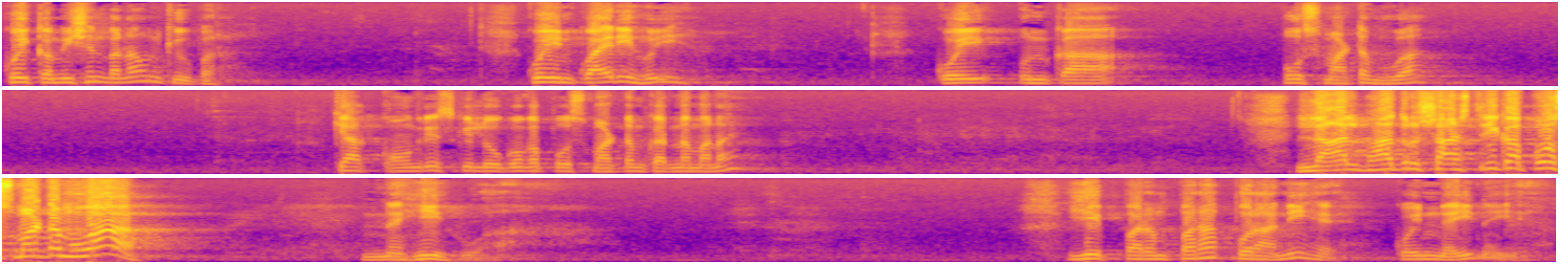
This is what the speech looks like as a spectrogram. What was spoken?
कोई कमीशन बना उनके ऊपर? कोई इंक्वायरी हुई? कोई उनका पोस्टमार्टम हुआ? क्या कांग्रेस के लोगों का पोस्टमार्टम करना मना है? लाल बहादुर शास्त्री का पोस्टमार्टम हुआ? नहीं हुआ। यह परंपरा पुरानी है, कोई नई नहीं है।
